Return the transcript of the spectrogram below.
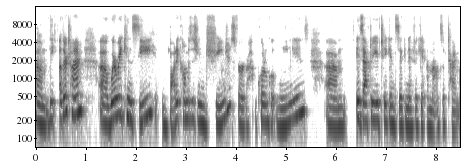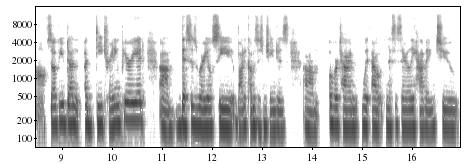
um, the other time uh, where we can see body composition changes for quote unquote lean gains um, is after you've taken significant amounts of time off. So if you've done a detraining period, um, this is where you'll see body composition changes um, over time without necessarily having to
